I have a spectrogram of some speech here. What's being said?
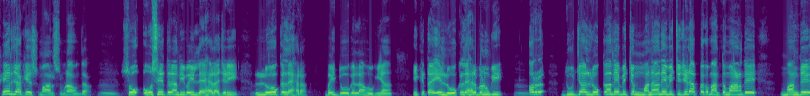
ਫਿਰ ਜਾ ਕੇ ਸਮਾਨ ਸੋਹਣਾ ਹੁੰਦਾ। ਸੋ ਉਸੇ ਤਰ੍ਹਾਂ ਦੀ ਬਈ ਲਹਿਰ ਆ ਜਿਹੜੀ ਲੋਕ ਲਹਿਰ ਆ। ਬਈ ਦੋ ਗੱਲਾਂ ਹੋ ਗਈਆਂ ਇੱਕ ਤਾਂ ਇਹ ਲੋਕ ਲਹਿਰ ਬਣੂਗੀ ਔਰ ਦੂਜਾ ਲੋਕਾਂ ਦੇ ਵਿੱਚ ਮਨਾਂ ਦੇ ਵਿੱਚ ਜਿਹੜਾ ਭਗਵੰਤ ਮਾਨ ਦੇ ਮਨ ਦੇ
